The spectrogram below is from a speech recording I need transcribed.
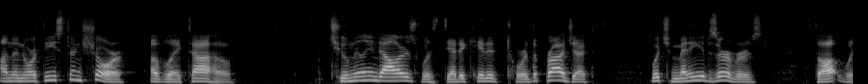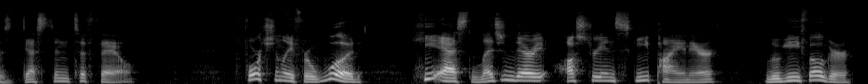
on the northeastern shore of Lake Tahoe. $2 million was dedicated toward the project, which many observers thought was destined to fail. Fortunately for Wood, he asked legendary Austrian ski pioneer Luggi Foeger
